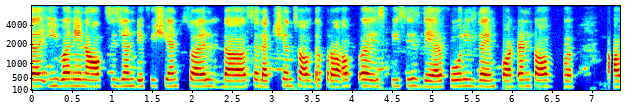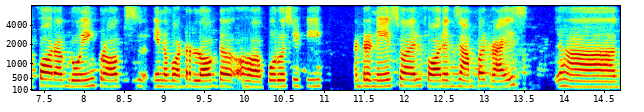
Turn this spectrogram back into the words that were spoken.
uh, even in oxygen deficient soil the selections of the crop uh, species therefore is the important of uh, for growing crops in waterlogged uh, porosity drainage soil. For example rice uh,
